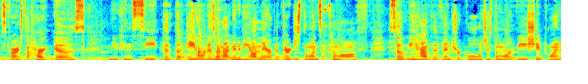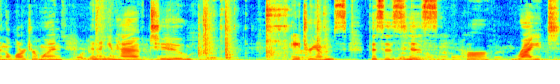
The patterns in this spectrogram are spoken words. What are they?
As far as the heart goes, you can see the, the aortas are not going to be on there, but they're just the ones that come off. So we have the ventricle, which is the more V-shaped one and the larger one. And then you have two atriums. This is his, her right.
